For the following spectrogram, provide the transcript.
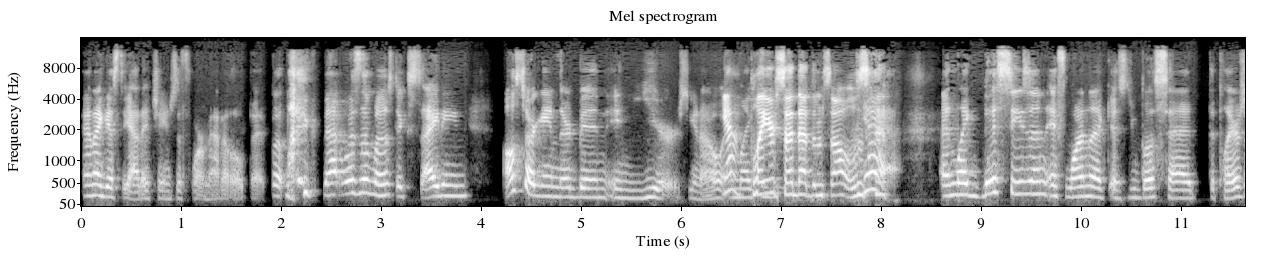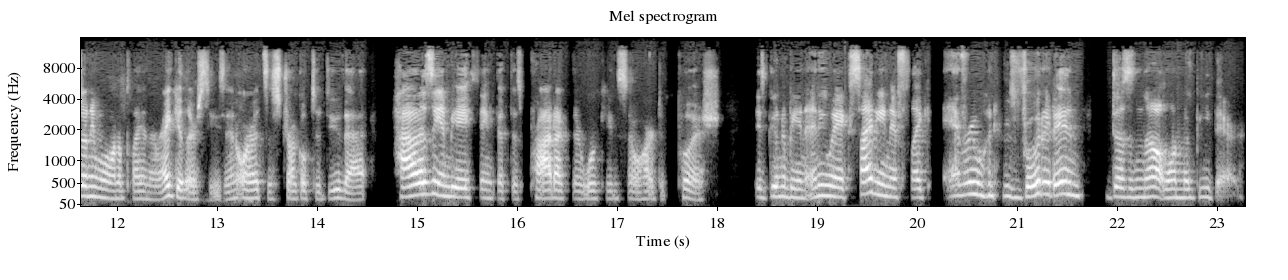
And I guess, yeah, they changed the format a little bit, but like that was the most exciting All Star game there'd been in years, you know? Yeah, and, like, players said that themselves. Yeah. And like this season, if one, like as you both said, the players don't even want to play in the regular season, or it's a struggle to do that. How does the NBA think that this product they're working so hard to push is going to be in any way exciting if like everyone who's voted in does not want to be there.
